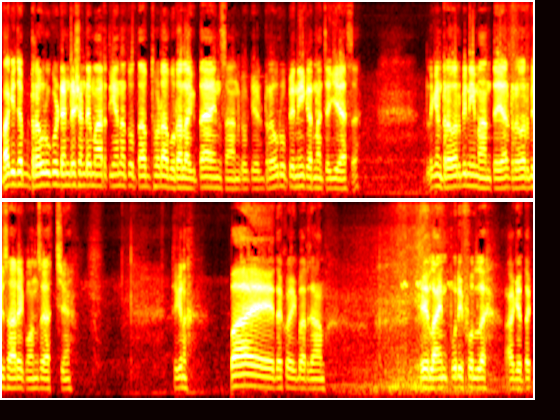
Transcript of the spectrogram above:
बाकी जब ड्राइवरों को डंडे शंडे मारती है ना तो तब थोड़ा बुरा लगता है इंसान को कि ड्राइवरों पे नहीं करना चाहिए ऐसा। लेकिन ड्राइवर भी नहीं मानते यार, ड्राइवर भी सारे कौन से अच्छे हैं। ठीक है ना? बाय, देखो एक बार जाम। ये लाइन पूरी फुल है, आगे तक।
